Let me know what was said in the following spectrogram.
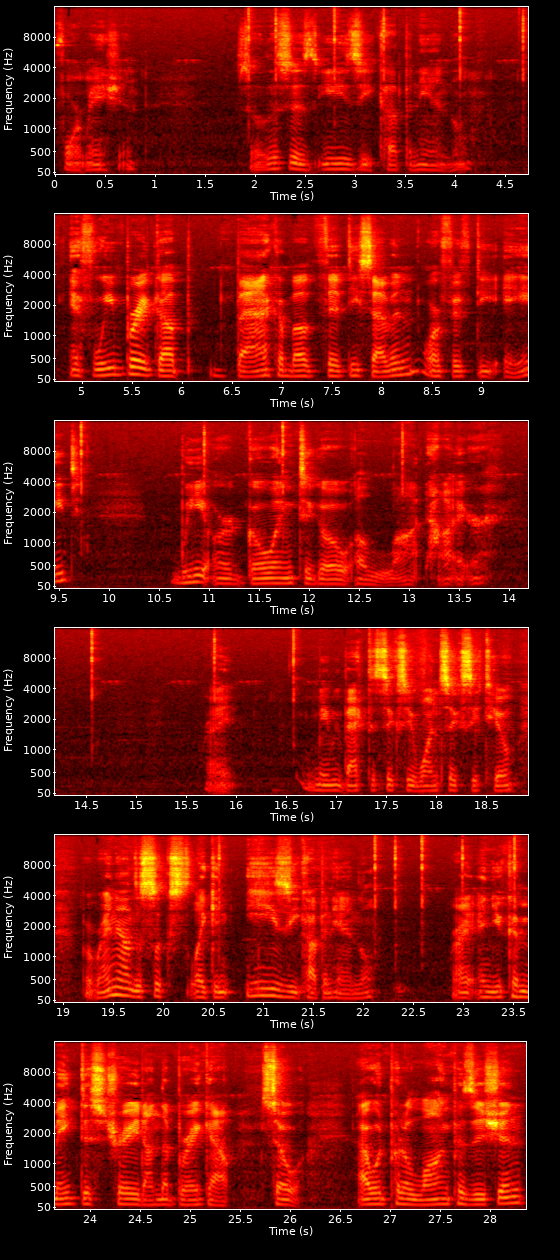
formation. So this is easy cup and handle. If we break up back above 57 or 58 we are going to go a lot higher right? Maybe back to 61 62 but right now this looks like an easy cup and handle right? And you can make this trade on the breakout. So I would put a long position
